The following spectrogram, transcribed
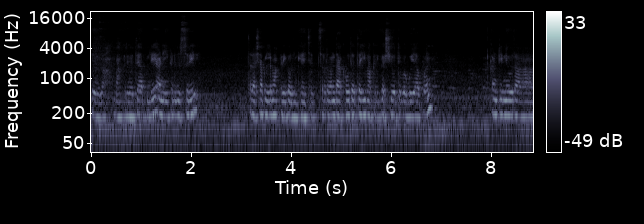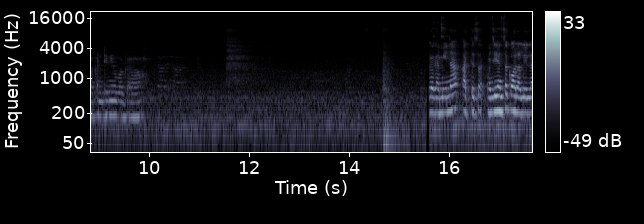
हे बघा भाकरी होते आपली आणि इकडे दुसरी तर अशा आपल्याला भाकरी करून घ्यायच्या आहेत. चला तुम्हाला दाखवते आता ही भाकरी कशी होते बघूया आपण. कंटिन्यू राहा कंटिन्यू बघा. बघा मी ना आत्याचा म्हणजे यांचा कॉल आलेला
